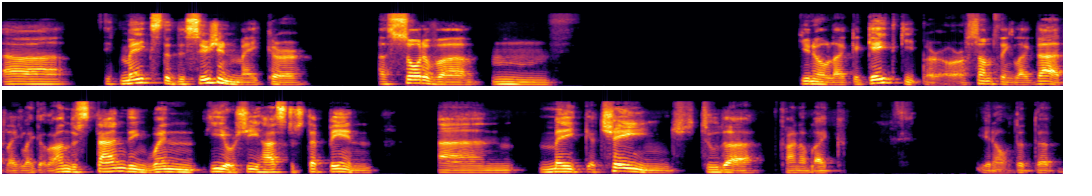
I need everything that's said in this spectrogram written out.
uh it makes the decision maker a sort of a mm, you know like a gatekeeper or something like that like like understanding when he or she has to step in and make a change to the kind of like you know the the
